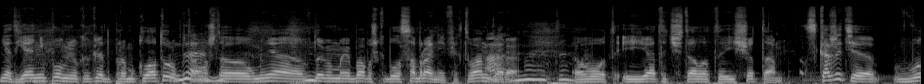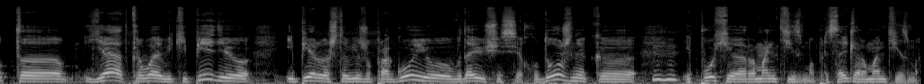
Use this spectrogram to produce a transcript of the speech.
Нет, я не помню конкретно про макулатуру, да. потому что у меня в доме моей бабушки было собрание Фехтвангера. А, ну это... Вот, и я-то читал это еще там. Скажите, вот э, я открываю Википедию, и первое, что вижу про Гою, выдающийся художник э, угу. эпохи романтизма, представитель романтизма.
